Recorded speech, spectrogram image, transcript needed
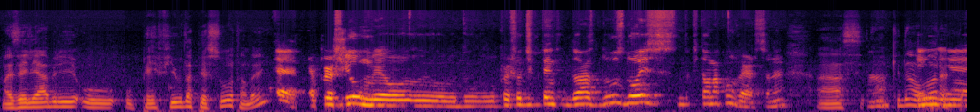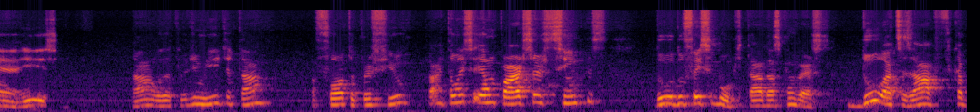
Mas ele abre o, o perfil da pessoa também? É, é o perfil meu, do, o perfil de, dos dois que estão na conversa, né? Ah, sim. Tá? Ah, que da hora. Quem é isso. Tá? O arquivo de mídia, tá? a foto, o perfil, tá? Então esse é um parser simples do, do Facebook, tá? Das conversas. Do WhatsApp fica,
